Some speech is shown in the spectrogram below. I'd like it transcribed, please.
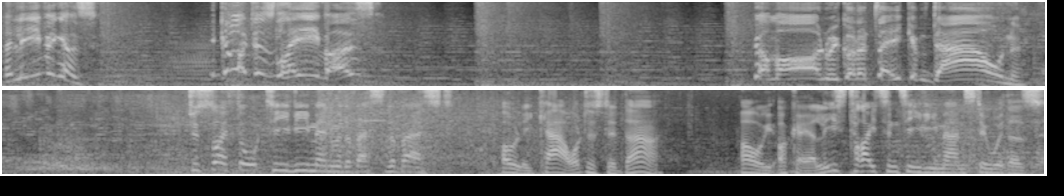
They're leaving us! You can't just leave us! Come on, we've got to take him down. Just so I thought TV men were the best of the best. Holy cow, what just did that? Oh, okay, at least Titan TV man's still with us.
